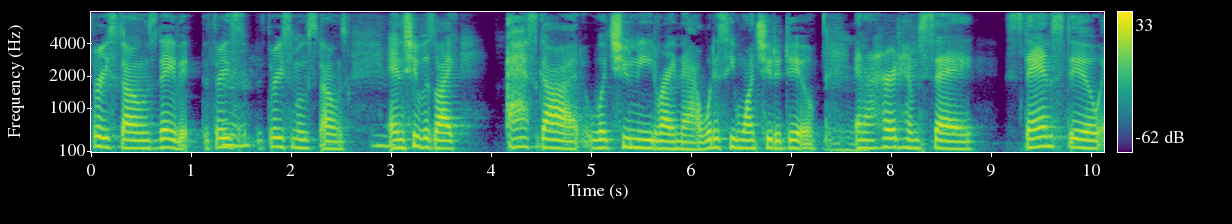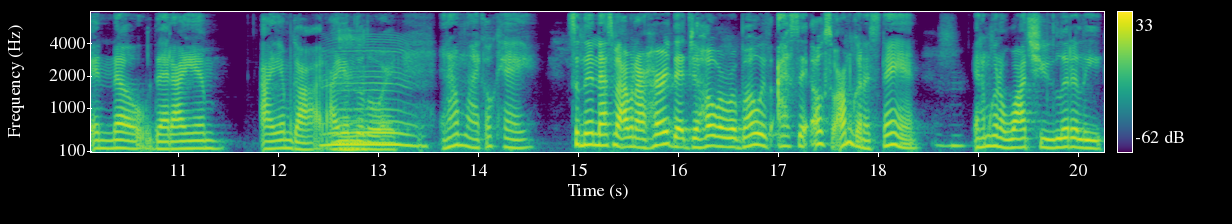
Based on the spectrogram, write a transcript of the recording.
three stones, David, the 3 the three smooth stones. And she was like, ask God what you need right now. What does he want you to do? Mm-hmm. And I heard him say, stand still and know that I am I am God. I am the mm. Lord. And I'm like, okay. So then that's why when I heard that Jehovah Rabbah, I said, oh, so I'm going to stand mm-hmm. and I'm going to watch you literally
